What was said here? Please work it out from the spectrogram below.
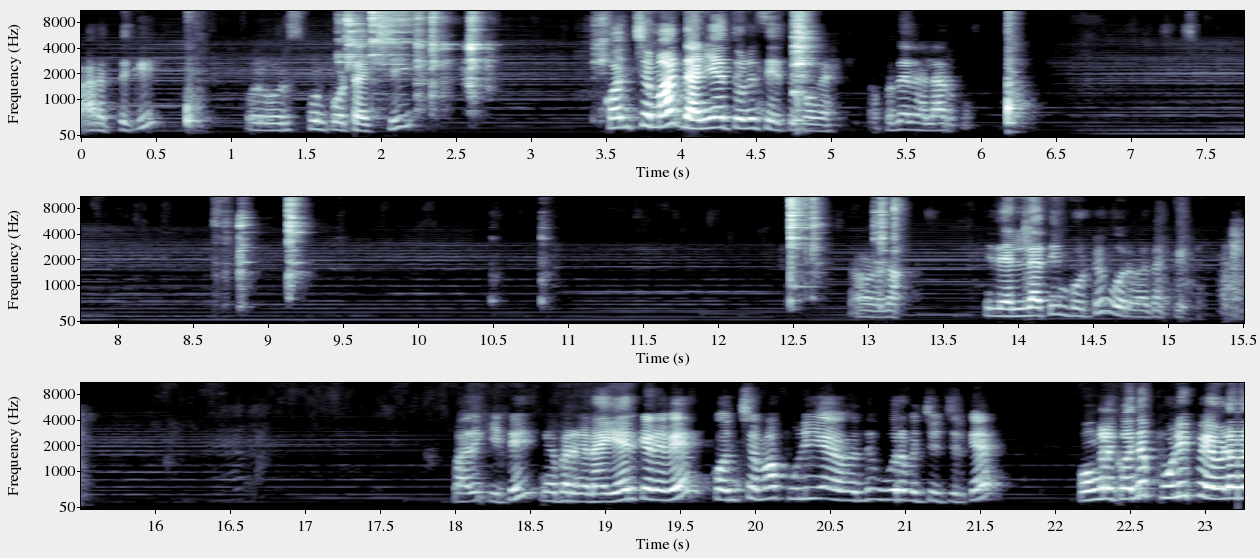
காரத்துக்கு ஒரு ஒரு ஸ்பூன் போட்டாச்சு. கொஞ்சமாக தனியாத்தூளும் சேர்த்துக்கோங்க. அப்போ தான் நல்லாயிருக்கும். அவ்வளோதான் இது எல்லாத்தையும் போட்டு ஒரு வதக்கு. வதக்கிட்டு இங்கே பாருங்க நான் ஏற்கனவே கொஞ்சமாக புளியை வந்து ஊற வச்சு வச்சுருக்கேன். உங்களுக்கு வந்து புளிப்பு எவ்வளோ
